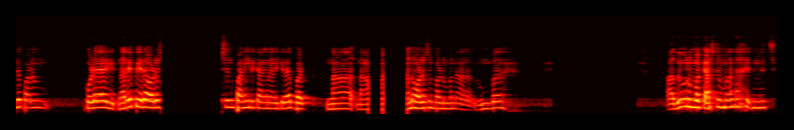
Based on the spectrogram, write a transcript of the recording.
இந்த- படம் கூட நிறைய பேர் ஆடிஷன் பண்ணியிருக்காங்கன்னு நினைக்கிறேன். பட் நான் நான் நானும் ஆடிஷன் பண்ணும்போது நான் ரொம்ப அதுவும் ரொம்ப கஷ்டமா தான் இருந்துச்சு.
